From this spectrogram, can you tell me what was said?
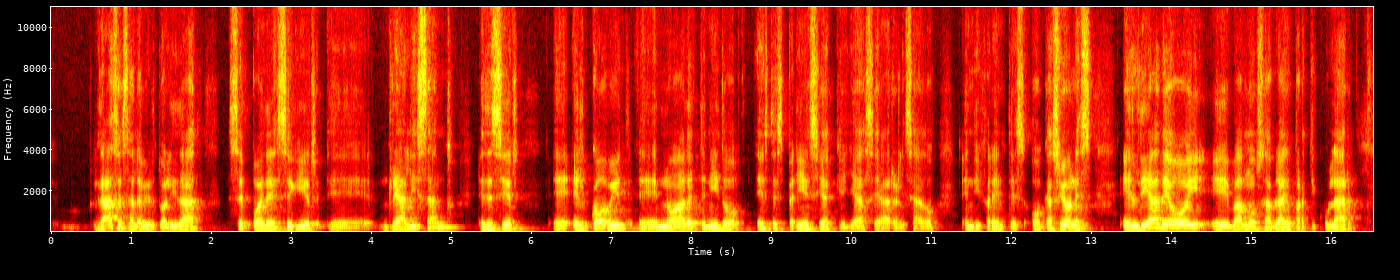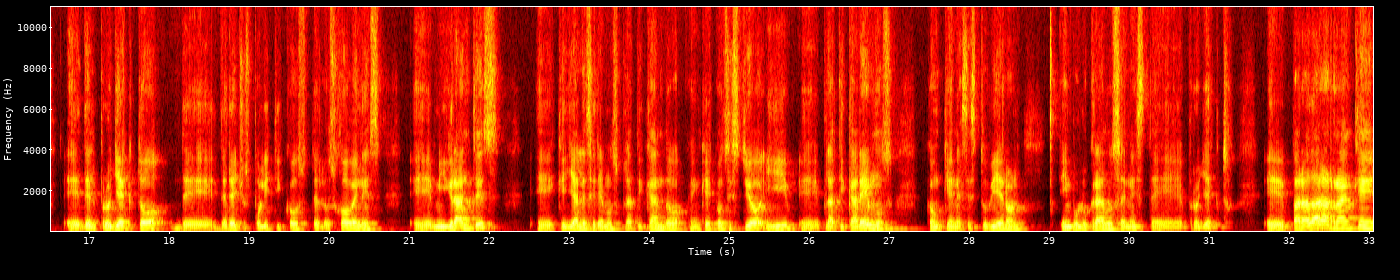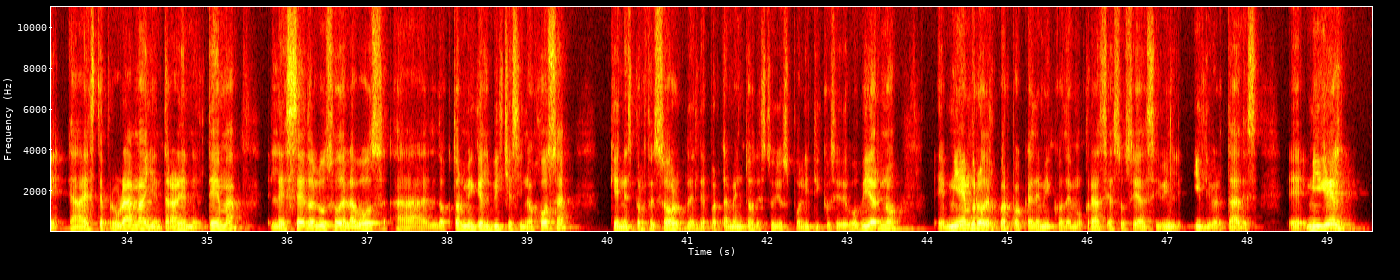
gracias a la virtualidad se puede seguir eh, realizando. Es decir, eh, el COVID no ha detenido esta experiencia que ya se ha realizado en diferentes ocasiones. El día de hoy vamos a hablar en particular del proyecto de derechos políticos de los jóvenes migrantes, que ya les iremos platicando en qué consistió y platicaremos con quienes estuvieron involucrados en este proyecto. Eh, para dar arranque a este programa y entrar en el tema, le cedo el uso de la voz al doctor Miguel Vilches Hinojosa, quien es profesor del Departamento de Estudios Políticos y de Gobierno, eh, miembro del Cuerpo Académico Democracia, Sociedad Civil y Libertades. Eh, Miguel,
